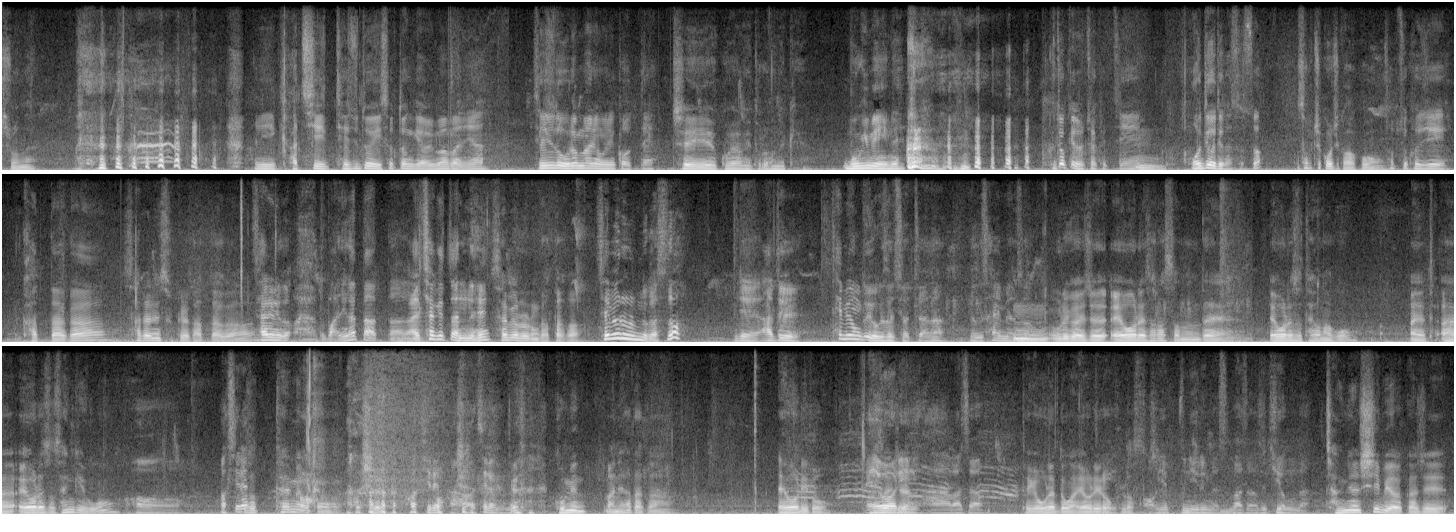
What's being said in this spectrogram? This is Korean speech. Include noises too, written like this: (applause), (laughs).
날씨 좋네. (laughs) 아니 같이 제주도에 있었던 게 얼마 만이야? 제주도 오랜만에 오니까 어때? 제2의 고향에 돌아온 느낌. 목이 메이네. (coughs) (coughs) 그저께 도착했지. 음. 어디 어디 갔었어? 섭지코지 가고 섭지코지. 갔다가 사려니 숲길 갔다가 사려니가 아, 너 많이 갔다 왔다. 알차게 짰네. 새별호름 갔다가 새별호름도 갔어? 이제 아들 태명도 여기서 지었잖아. 여기 살면서. 음, 우리가 이제 애월에 살았었는데 음. 애월에서 태어나고 아니 아, 애월에서 생기고 어 확실해? 그래서 태명 어, 확실해 (laughs) 확실해. 아, 확실하구나. 고민 많이 하다가 애월이로 애월이 이제 아 맞아. 되게 오랫동안 애월이라고 불렀어. 어, 예쁜 이름이었어. 맞아. 그래서 기억나. 작년 12월까지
